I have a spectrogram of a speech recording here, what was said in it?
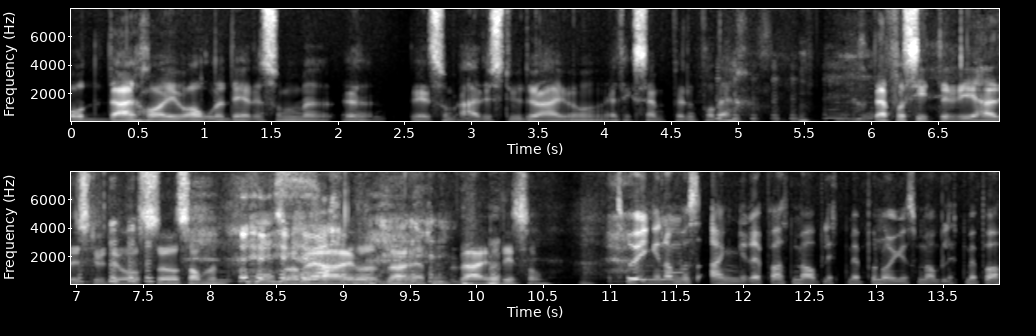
Og der har jo alle dere som, eh, dere som er i studio, er jo et eksempel på det. Derfor sitter vi her i studio også sammen. Så det er jo, det er, det er jo litt sånn. Jeg tror ingen av oss angrer på at vi har blitt med på noe som vi har blitt med på.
